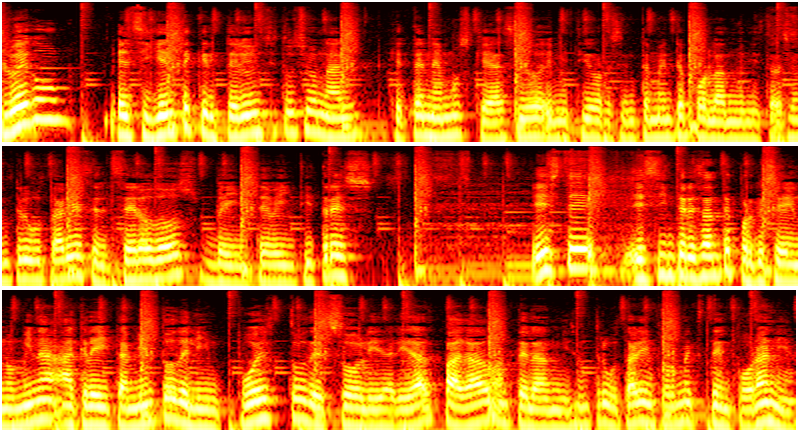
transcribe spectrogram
Luego, el siguiente criterio institucional que tenemos que ha sido emitido recientemente por la Administración Tributaria es el 02-2023. Este es interesante porque se denomina acreditamiento del impuesto de solidaridad pagado ante la Administración Tributaria en forma extemporánea.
